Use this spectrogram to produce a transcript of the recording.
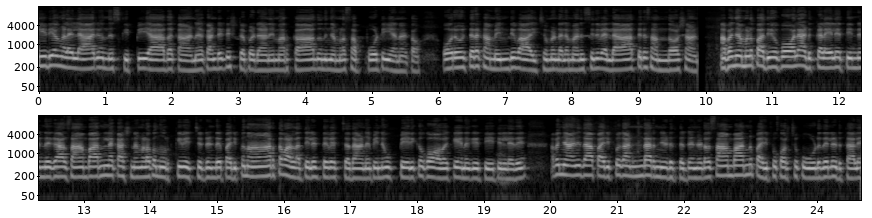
വീഡിയോ നിങ്ങളെല്ലാവരും ഒന്ന് സ്കിപ്പ് ചെയ്യാതെ കാണുക. കണ്ടിട്ട് ഇഷ്ടപ്പെടുകയാണെങ്കിൽ മറക്കാതെ ഒന്ന് നമ്മളെ സപ്പോർട്ട് ചെയ്യണം കേട്ടോ. ഓരോരുത്തരെ കമന്റ് വായിച്ചുമ്പോണ്ടല്ലോ മനസ്സിന് വല്ലാത്തൊരു സന്തോഷമാണ്. അപ്പം നമ്മൾ പതിവ് പോലെ അടുക്കളയിൽ എത്തിയിട്ടുണ്ട്. സാമ്പാറിനുള്ള കഷ്ണങ്ങളൊക്കെ നുറുക്കി വെച്ചിട്ടുണ്ട്. പരിപ്പ് നാർത്ത വള്ളത്തിലിട്ട് വെച്ചതാണ്. പിന്നെ ഉപ്പേരിക്ക് കോവക്കയാണ് കിട്ടിയിട്ടുള്ളത്. അപ്പം ഞാനിതാ പരിപ്പ് കണ്ടറിഞ്ഞെടുത്തിട്ടുണ്ട് കേട്ടോ സാമ്പാറിന് പരിപ്പ് കുറച്ച് കൂടുതൽ എടുത്താലേ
